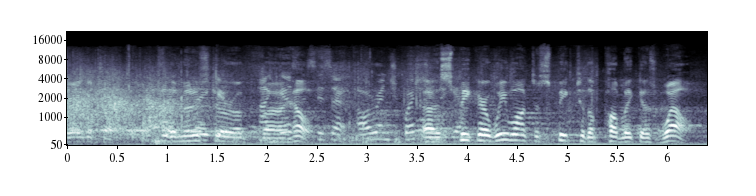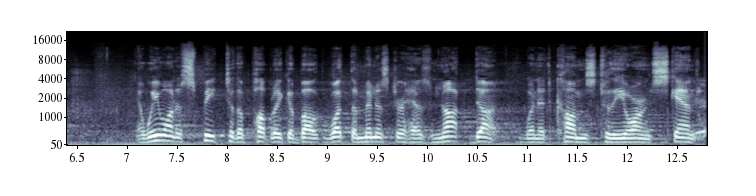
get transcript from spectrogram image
Very good call. To the Minister of uh, Health. this is an Ornge question Uh. Speaker, we want to speak to the public as well. And we want to speak to the public about what the minister has not done when it comes to the Ornge scandal.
